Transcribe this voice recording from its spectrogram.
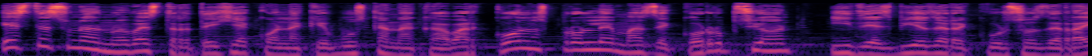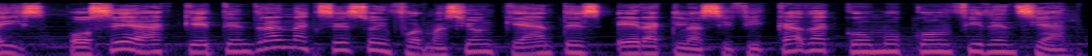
Esta es una nueva estrategia con la que buscan acabar con los problemas de corrupción y desvío de recursos de raíz, o sea que tendrán acceso a información que antes era clasificada como confidencial.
